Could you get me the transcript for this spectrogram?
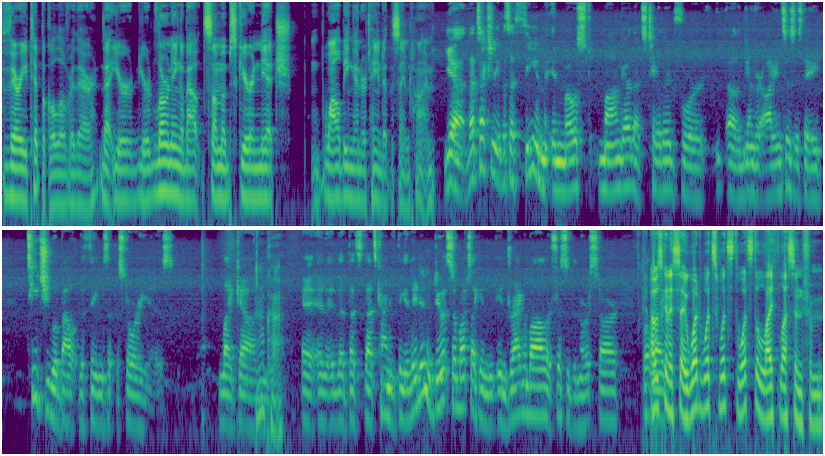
very typical over there. That you're you're learning about some obscure niche while being entertained at the same time. Yeah, that's actually that's a theme in most manga that's tailored for uh, younger audiences. Is they teach you about the things that the story is, like um, Okay. and, and that, that's that's kind of thing. They didn't do it so much like in, in Dragon Ball or Fist of the North Star. But I was gonna say what what's what's what's the life lesson from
